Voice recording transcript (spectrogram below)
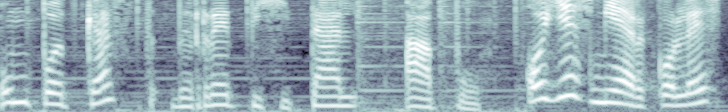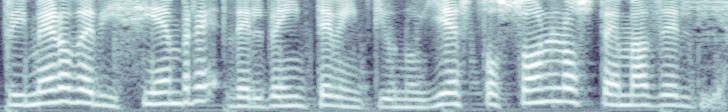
un podcast de Red Digital APU. Hoy es miércoles, primero de diciembre del 2021, y estos son los temas del día.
